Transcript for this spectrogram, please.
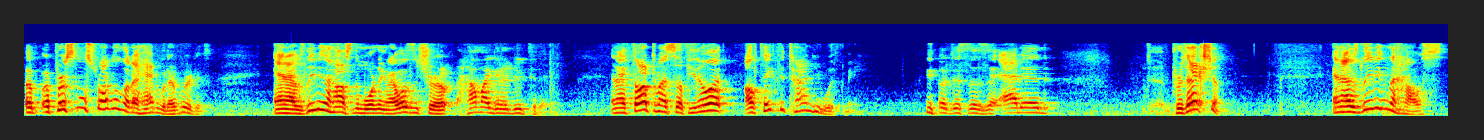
A, a personal struggle that I had, whatever it is. And I was leaving the house in the morning and I wasn't sure, how am I going to do today? And I thought to myself, you know what? I'll take the Tanya with me. You know, just as an added uh, protection. And I was leaving the house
